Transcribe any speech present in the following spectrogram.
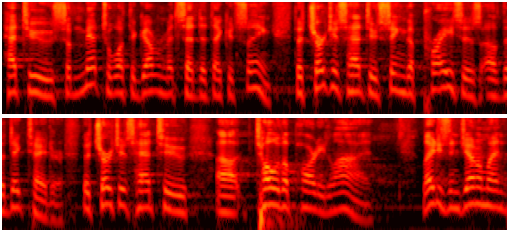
had to submit to what the government said that they could sing. The churches had to sing the praises of the dictator. The churches had to uh, toe the party line. Ladies and gentlemen,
